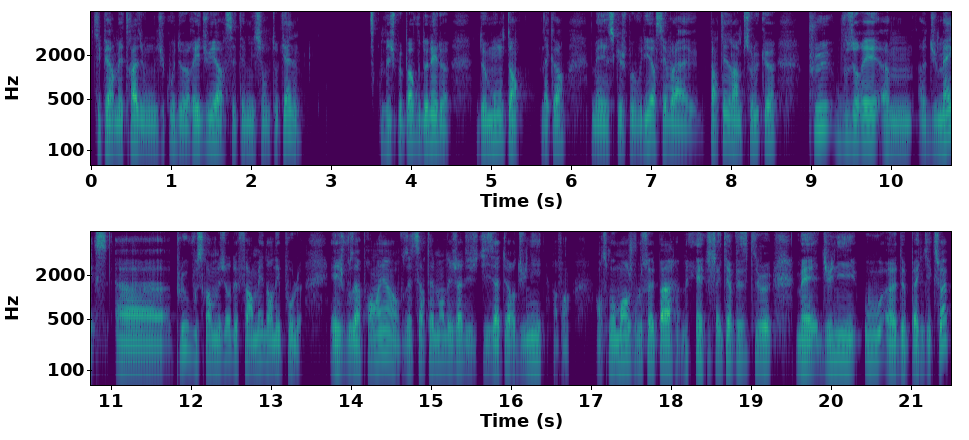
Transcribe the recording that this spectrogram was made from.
qui permettra du coup de réduire cette émission de tokens. Mais je peux pas vous donner de de montant, d'accord? Mais ce que je peux vous dire, c'est voilà, partez dans l'absolu que plus vous aurez, du MEX, plus vous serez en mesure de farmer dans des pools. Et je vous apprends rien, vous êtes certainement déjà des utilisateurs d'Uni, enfin, en ce moment, je vous le souhaite pas, mais chacun fait ce qu'il veut, mais d'Uni ou, de PancakeSwap,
